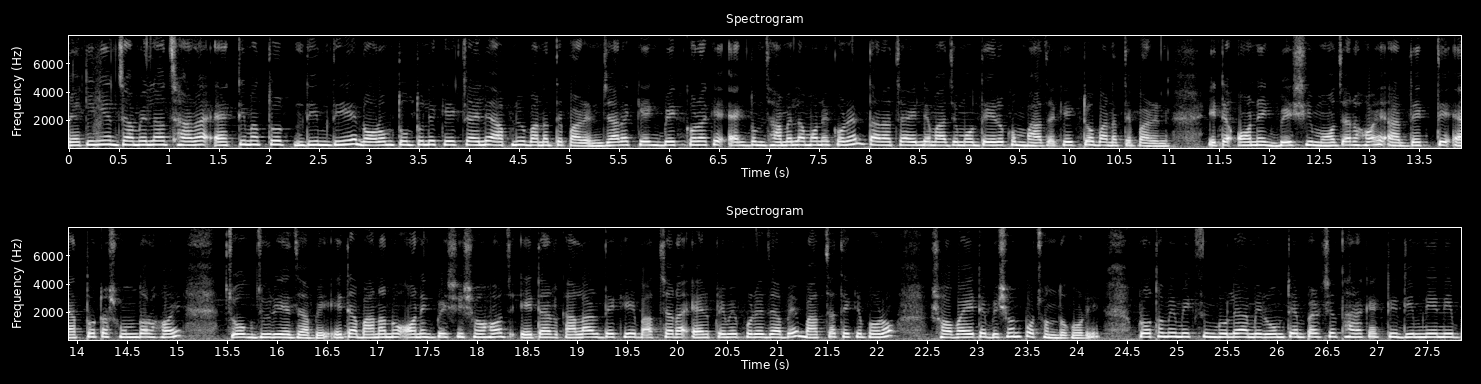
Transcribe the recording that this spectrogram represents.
বেকিংয়ের ঝামেলা ছাড়া একটি মাত্র ডিম দিয়ে নরম তুলতুলে কেক চাইলে আপনিও বানাতে পারেন। যারা কেক বেক করাকে একদম ঝামেলা মনে করেন, তারা চাইলে মাঝে মধ্যে এরকম ভাজা কেকটাও বানাতে পারেন। এটা অনেক বেশি মজার হয় আর দেখতে এতটা সুন্দর হয়, চোখ জুড়িয়ে যাবে। এটা বানানো অনেক বেশি সহজ, এটার কালার দেখে বাচ্চারা এর প্রেমে পড়ে যাবে। বাচ্চা থেকে বড় সবাই এটা ভীষণ পছন্দ করে। প্রথমে মিক্সিং বলে আমি রুম টেম্পারেচার থাকা একটি ডিম নিয়ে নিব।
